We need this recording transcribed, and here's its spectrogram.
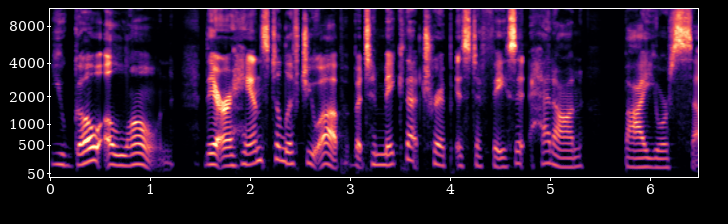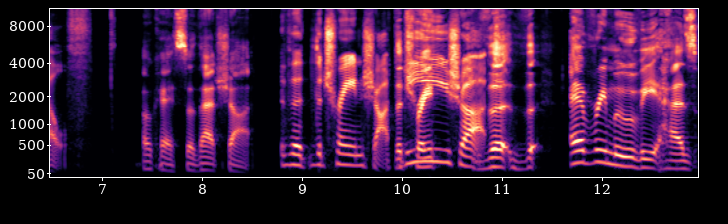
you go alone. There are hands to lift you up, but to make that trip is to face it head on by yourself. okay, so that shot. The the train shot, The the, train- shot. The the every movie has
